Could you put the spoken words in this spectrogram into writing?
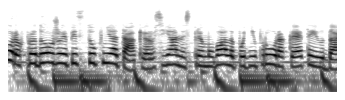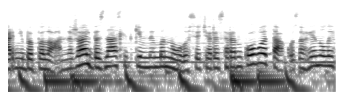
Ворог продовжує підступні атаки. Росіяни спрямували по Дніпру ракети і ударні БПЛА. На жаль, без наслідків не минулося. Через ранкову атаку загинули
